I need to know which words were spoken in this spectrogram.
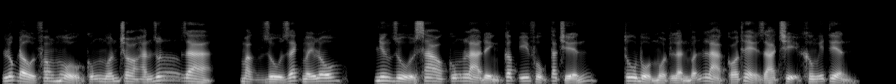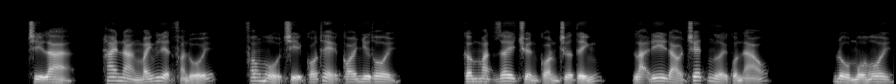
lúc đầu phong hổ cũng muốn cho hắn rút ra, mặc dù rách mấy lỗ, nhưng dù sao cũng là đỉnh cấp y phục tác chiến, tu bổ một lần vẫn là có thể giá trị không ít tiền. Chỉ là, hai nàng mãnh liệt phản đối, phong hổ chỉ có thể coi như thôi. Cầm mặt dây chuyền còn chưa tính, lại đi đào chết người quần áo. Đổ mồ hôi.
